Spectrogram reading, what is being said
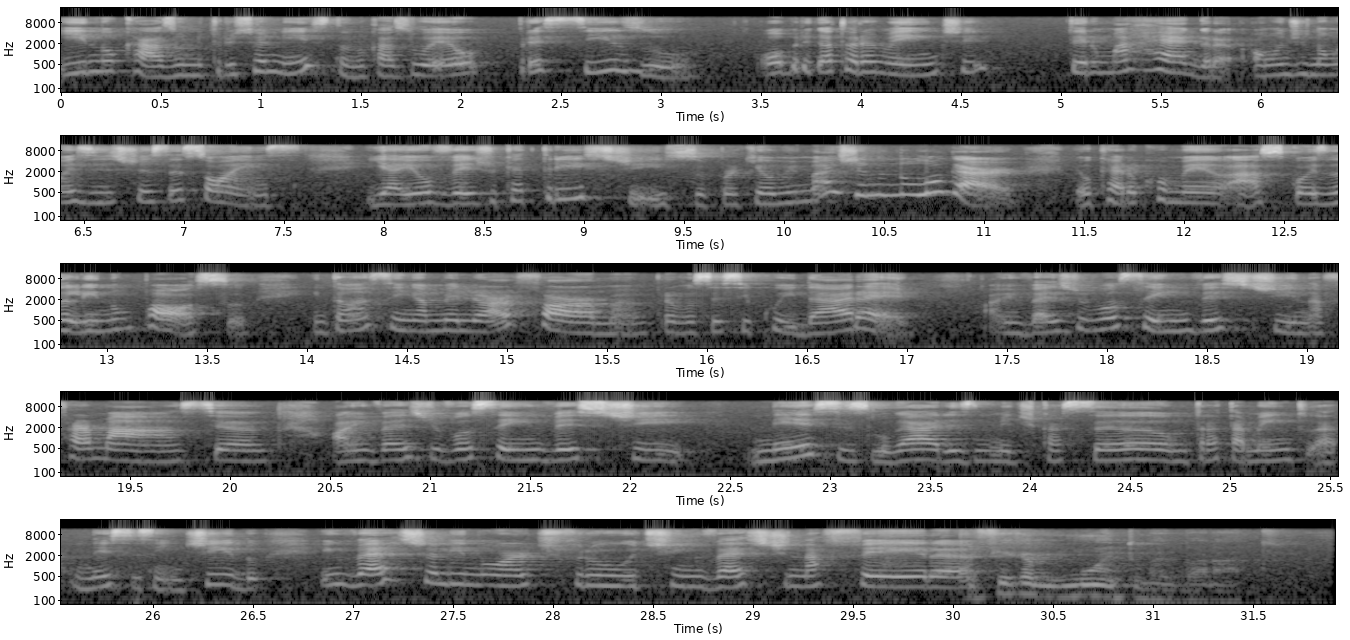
E no caso nutricionista, no caso eu, preciso obrigatoriamente ter uma regra onde não existe exceções. E aí eu vejo que é triste isso, porque eu me imagino no lugar. Eu quero comer as coisas ali, não posso. Então assim, a melhor forma para você se cuidar é ao invés de você investir na farmácia, ao invés de você investir nesses lugares, em medicação, tratamento ah, nesse sentido, investe ali no hortifruti, investe na feira. Que fica muito mais barato.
